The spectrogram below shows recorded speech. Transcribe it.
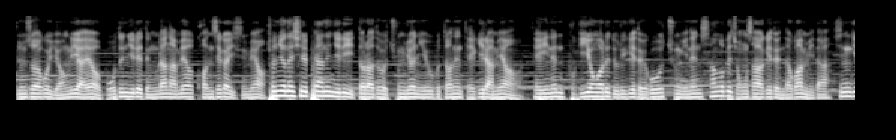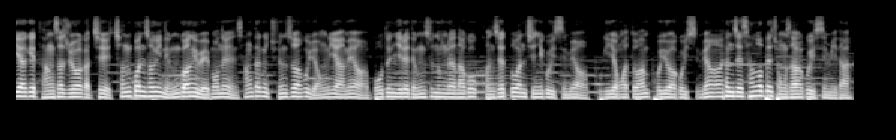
준수하고 영리하여 모든 일에 능란하며 건세가 있으며 초년에 실패하는 일이 있더라도 중년 이후부터는 대기라며 대인은 부귀영화를 누리게 되고 중인은 상업에 종사하게 된다고 합니다. 신기하게 당사주와 같이 천권성인 은광의 외모는 상당히 준수하고 영리하며 모든 일에 능 수능란하고 건세 또한 지니고 있으며 부귀영화 또한 보유하고 있으며 현재 상업에 종사하고 있습니다.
